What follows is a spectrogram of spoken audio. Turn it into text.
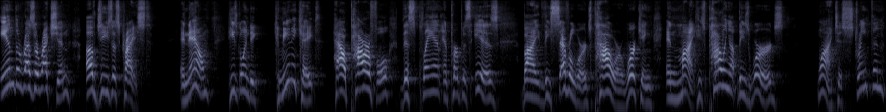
in the resurrection of Jesus Christ. And now he's going to communicate how powerful this plan and purpose is by these several words power, working, and might. He's piling up these words. Why? To strengthen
